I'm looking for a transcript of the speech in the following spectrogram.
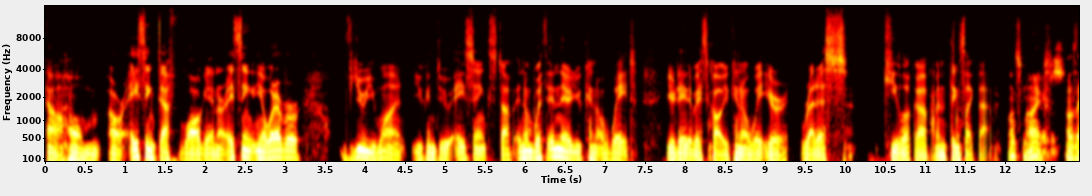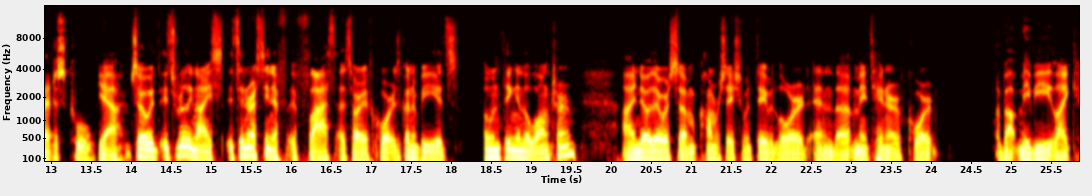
uh, home or async def login or async, you know, whatever view you want, you can do async stuff. And then within there, you can await your database call. You can await your Redis key lookup and things like that. That's nice. Oh, that is cool. Yeah. So it, it's really nice. It's interesting if, if Flask, uh, sorry, if Quart is going to be its own thing in the long term. I know there was some conversation with David Lord and the maintainer of Quart about maybe like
